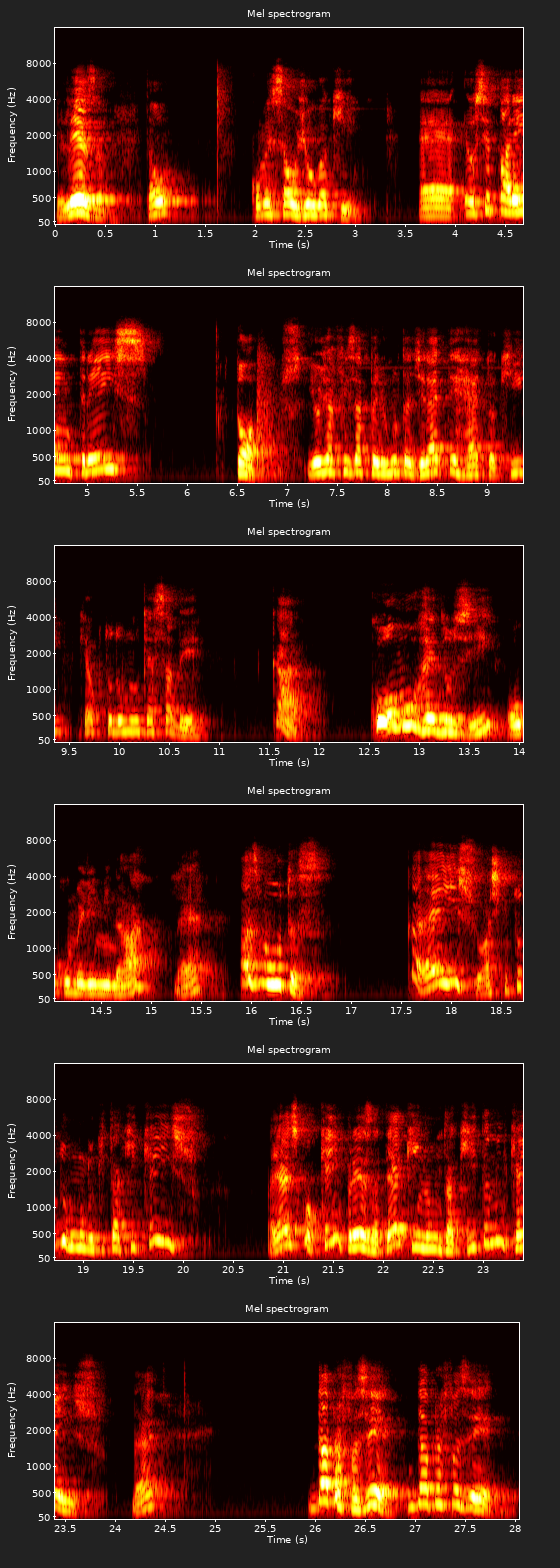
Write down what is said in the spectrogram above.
Beleza? Então, começar o jogo aqui. É, eu separei em três tópicos e eu já fiz a pergunta direto e reto aqui, que é o que todo mundo quer saber. Cara, como reduzir ou como eliminar né, as multas? Cara, é isso. Acho que todo mundo que está aqui quer isso. Aliás, qualquer empresa, até quem não está aqui, também quer isso. Né? Dá para fazer? Dá para fazer.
